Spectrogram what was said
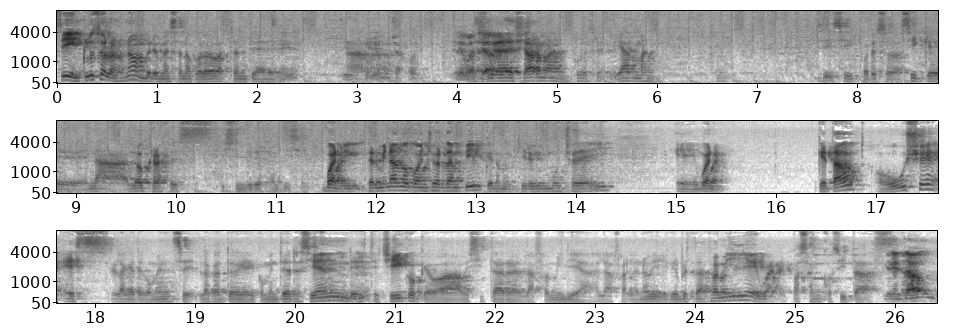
Sí, incluso los nombres me hacen acordar bastante a él. Sí, sí, Ah. muchas cosas. La ciudad de Yarman, puede ser, Yarman. Sí, sí, por eso. Así que nada, Lovecraft es, es interesantísimo. Bueno, y terminando con Jordan Peele, que no me quiero ir mucho de ahí. eh, bueno, Get Out o Huye es la que te comencé, la que te comenté recién, de este chico que va a visitar a la familia, a la, la novia que presta la familia, y bueno, pasan cositas. Get Out,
